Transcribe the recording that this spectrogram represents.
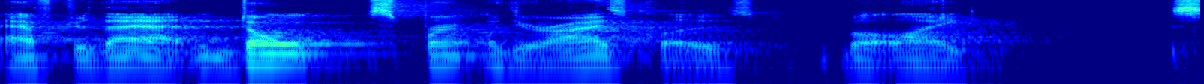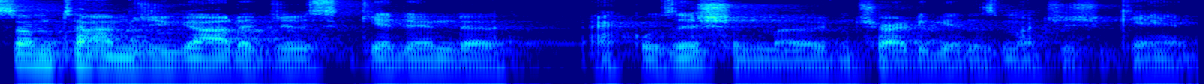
after that. And don't sprint with your eyes closed, but like sometimes you got to just get into acquisition mode and try to get as much as you can.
